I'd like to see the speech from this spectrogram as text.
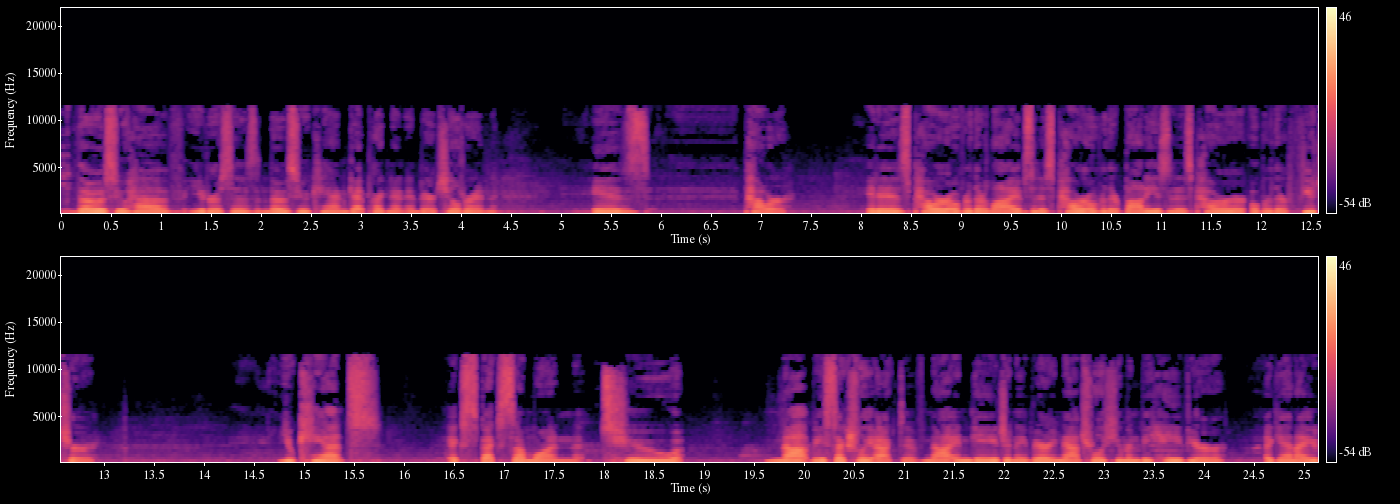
those who have uteruses and those who can get pregnant and bear children is power. It is power over their lives, it is power over their bodies, it is power over their future. You can't expect someone to not be sexually active, not engage in a very natural human behavior. Again, I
